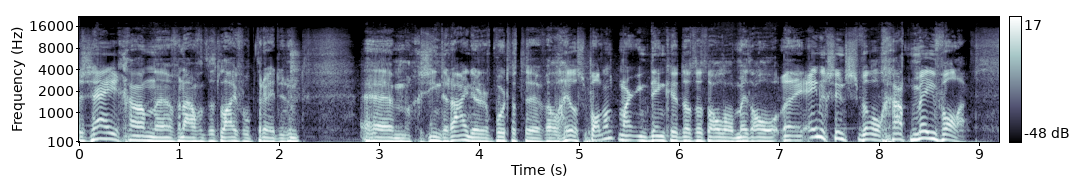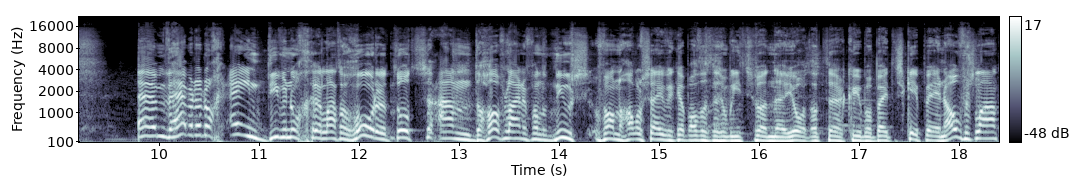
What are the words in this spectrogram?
zij gaan vanavond het live optreden doen. Um, gezien de rider wordt het wel heel spannend. Maar ik denk dat het al met al enigszins wel gaat meevallen. Um, we hebben er nog één die we nog laten horen tot aan de halfliner van het nieuws van half zeven. Ik heb altijd zoiets van, joh, dat kun je maar beter skippen en overslaan.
